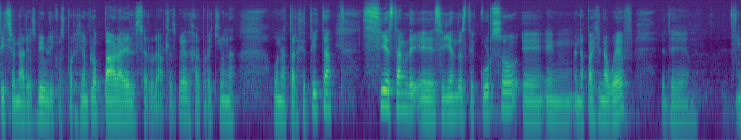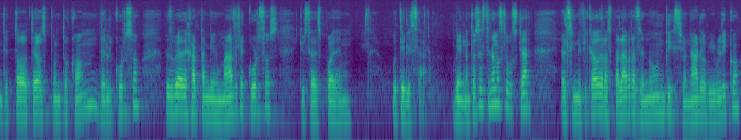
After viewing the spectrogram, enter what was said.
diccionarios bíblicos, por ejemplo, para el celular. Les voy a dejar por aquí una, tarjetita. Si están eh, siguiendo este curso eh, en, la página web de, de todoteos.com del curso, les voy a dejar también más recursos que ustedes pueden utilizar. Bien, entonces tenemos que buscar el significado de las palabras en un diccionario bíblico.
